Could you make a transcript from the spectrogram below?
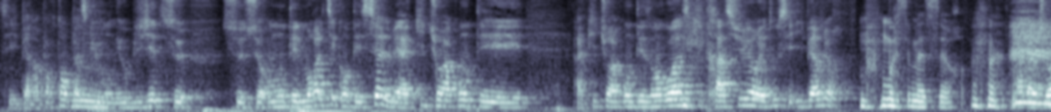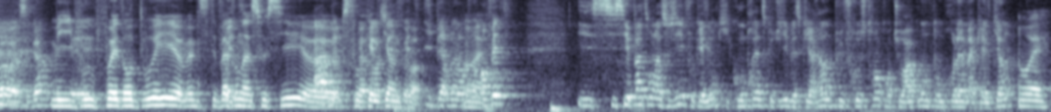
C'est hyper important parce qu'on est obligé de se, se, se remonter le moral. Tu sais, quand t'es seul, mais à qui tu racontes tes, à qui tu racontes tes angoisses, qui te rassure et tout, c'est hyper dur. Moi, c'est ma sœur. Ah bah tu vois, ouais, c'est bien. Mais il faut, faut être entouré, euh, même si t'es Faut pas ton associé, euh, ah, même si faut quelqu'un, faut quoi. être hyper bien entouré. Ouais. En fait, si c'est pas ton associé, il faut quelqu'un qui comprenne ce que tu dis parce qu'il n'y a rien de plus frustrant quand tu racontes ton problème à quelqu'un Ouais,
